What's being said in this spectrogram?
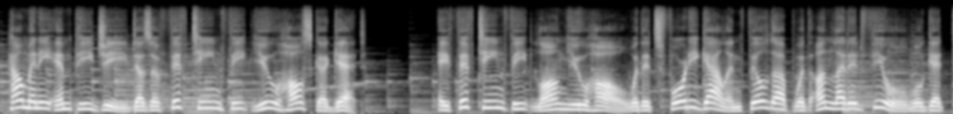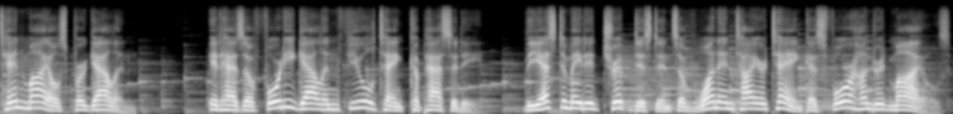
How many mpg does a 15 feet U-Haulska get? A 15 feet long U-Haul with its 40 gallon filled up with unleaded fuel will get 10 miles per gallon. It has a 40 gallon fuel tank capacity. The estimated trip distance of one entire tank is 400 miles.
